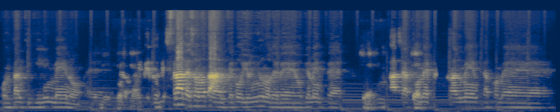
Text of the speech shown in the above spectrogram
con tanti chili in meno. Eh, le strade sono tante, poi ognuno deve ovviamente certo, in base a certo. come personalmente, a come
